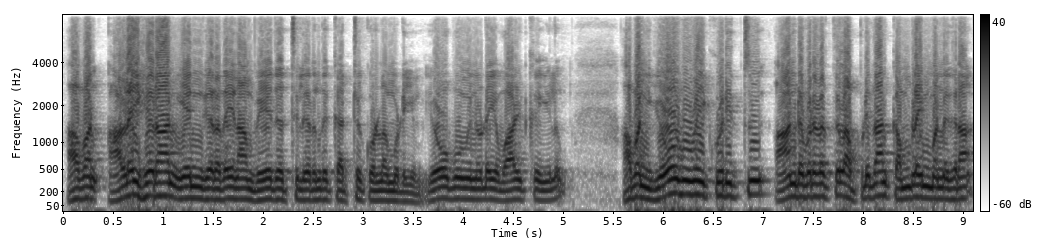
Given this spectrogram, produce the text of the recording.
அவன் அலைகிறான் என்கிறதை நாம் வேதத்திலிருந்து கற்றுக்கொள்ள முடியும். யோபுவினுடைய வாழ்க்கையிலும் அவன் யோபுவை குறித்து ஆண்டவரிடத்தில் அப்படிதான் கம்ப்ளைண்ட் பண்ணுகிறான்.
